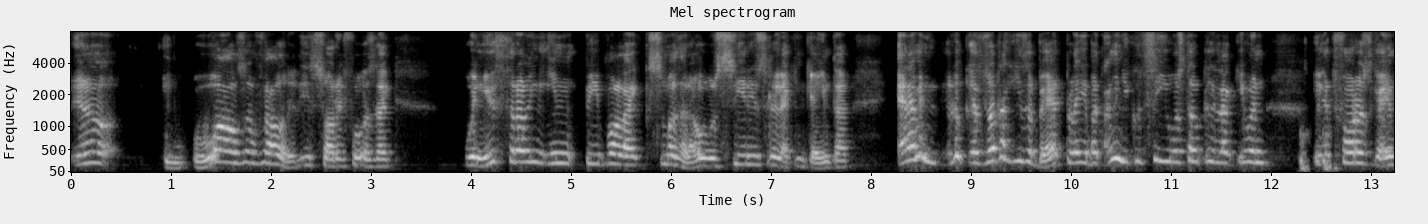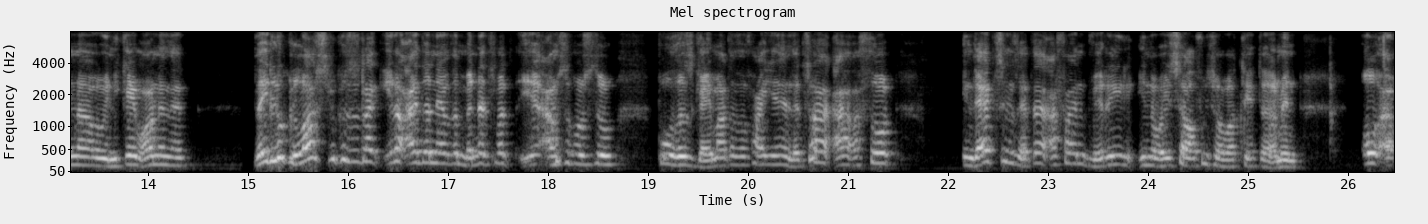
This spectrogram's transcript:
you know, who also felt really sorry for was like when you're throwing in people like Smith Rowe seriously in game time. And I mean, look, it's not like he's a bad player, but I mean, you could see he was totally like even in that Forest game now when he came on and then they look lost because it's like you know I don't have the minutes, but yeah, I'm supposed to pull this game out of the fire, and that's why I, I thought in that sense that I find very in a way selfish of Arteta. I mean, oh uh,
